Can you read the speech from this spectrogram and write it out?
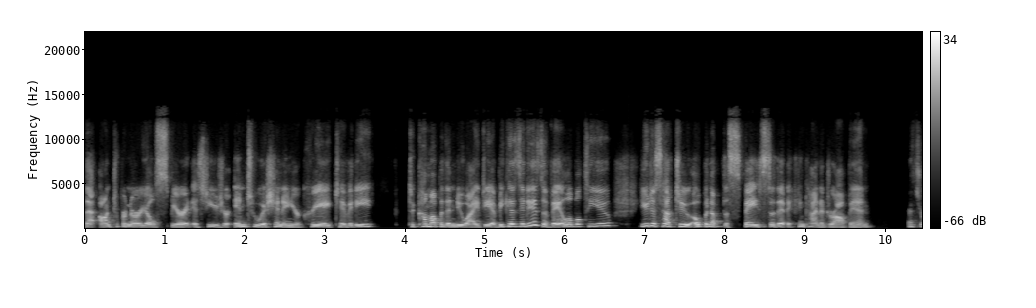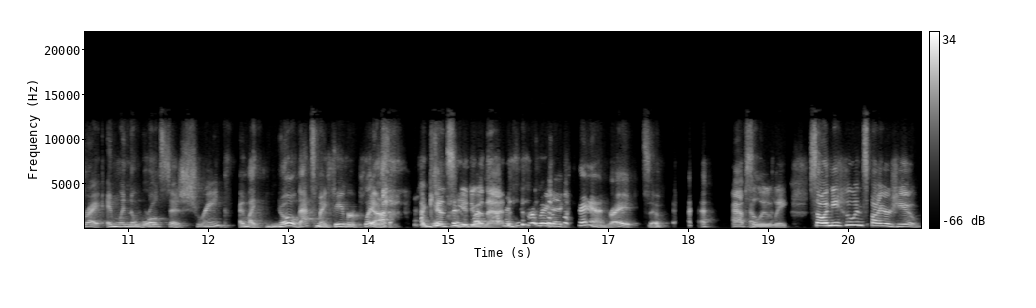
that entrepreneurial spirit is to use your intuition and your creativity to come up with a new idea because it is available to you. You just have to open up the space so that it can kind of drop in. That's right. And when the world says shrink, I'm like, no, that's my favorite place. Yeah, I can't see you doing that. A different way to expand, right? So absolutely. So I mean, who inspires you?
